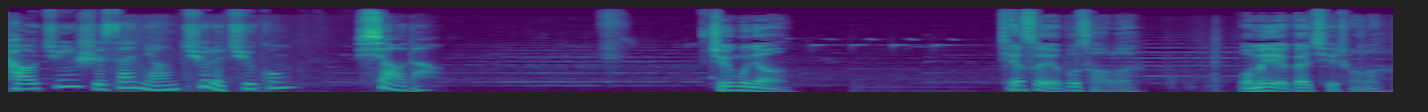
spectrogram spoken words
朝君十三娘鞠了鞠躬，笑道：“君姑娘，天色也不早了，我们也该启程了。”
